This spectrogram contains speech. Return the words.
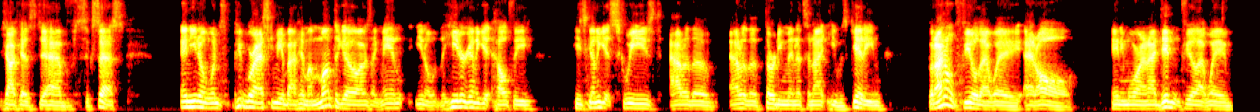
Jaquez to have success. And you know, when people were asking me about him a month ago, I was like, man, you know, the Heat are going to get healthy. He's going to get squeezed out of the out of the 30 minutes a night he was getting. But I don't feel that way at all anymore. And I didn't feel that way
